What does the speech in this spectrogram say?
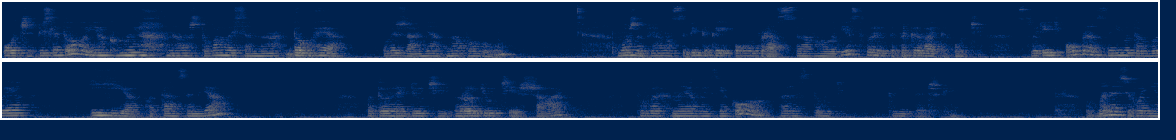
Отже, після того, як ми налаштувалися на довге лежання на полу, можна прямо собі такий образ в голові створити, прикривайте очі. Створіть образ, нібито ви і є ота земля, отой родючий, родючий шар, поверхневий, з якого ростуть квіточки. В мене сьогодні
